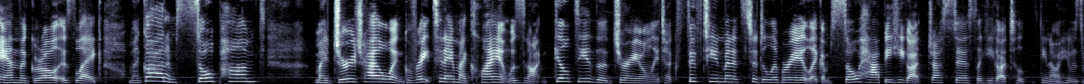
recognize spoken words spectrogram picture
And the girl is like, Oh my God, I'm so pumped. My jury trial went great today. My client was not guilty. The jury only took 15 minutes to deliberate. Like, I'm so happy he got justice. Like, he got to, you know, he was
